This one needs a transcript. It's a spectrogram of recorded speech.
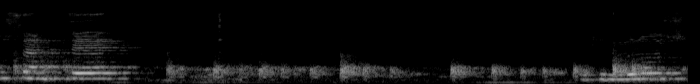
bu semtte oturuyoruz.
